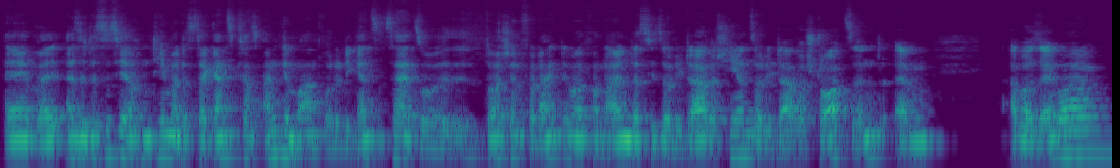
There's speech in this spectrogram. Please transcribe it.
Äh, weil, also das ist ja auch ein Thema, das da ganz krass angemahnt wurde, die ganze Zeit so. Deutschland verlangt immer von allen, dass sie solidarisch hier und solidarisch dort sind. Ähm, aber selber,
